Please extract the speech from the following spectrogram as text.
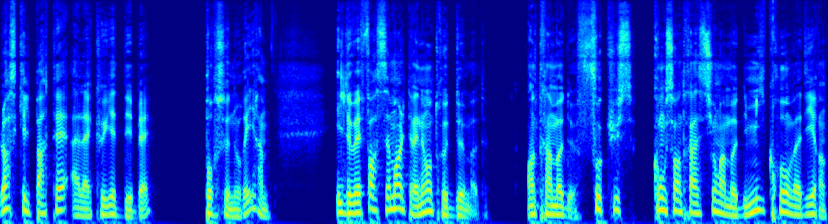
lorsqu'il partait à la cueillette des baies pour se nourrir, il devait forcément alterner entre deux modes. Entre un mode focus, concentration, un mode micro, on va dire,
